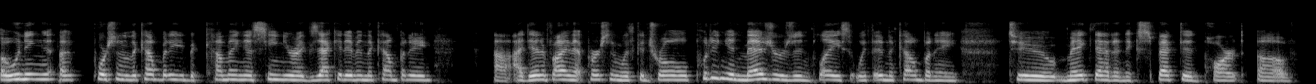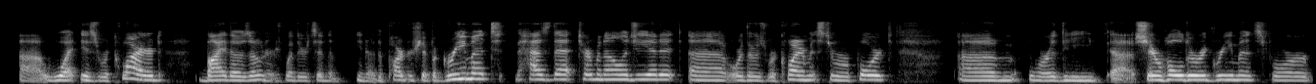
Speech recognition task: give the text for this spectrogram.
owning a portion of the company, becoming a senior executive in the company, uh, identifying that person with control, putting in measures in place within the company to make that an expected part of uh, what is required by those owners, whether it's in the you know the partnership agreement has that terminology in it, uh, or those requirements to report, um, or the uh, shareholder agreements for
